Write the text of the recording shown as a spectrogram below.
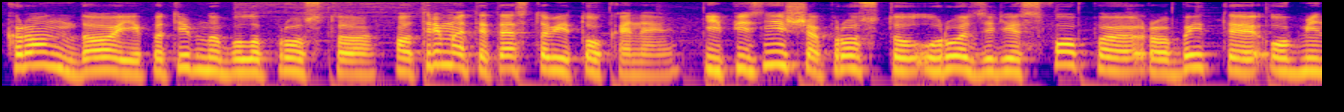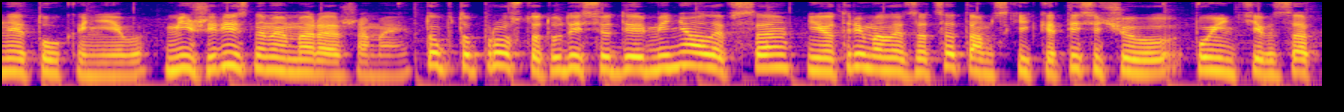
кран, да, і потрібно було просто отримати тестові токени. І пізніше просто у розділі Swap робити обміни токенів між різними мережами. Тобто просто туди-сюди обміняли все і отримали за це там скільки тисячу поінтів ЗП,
